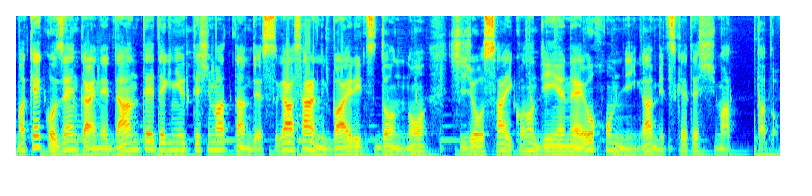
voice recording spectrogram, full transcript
まあ、結構前回ね断定的に言ってしまったんですがさらに倍率ドンの史上最古の DNA を本人が見つけてしまったと。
